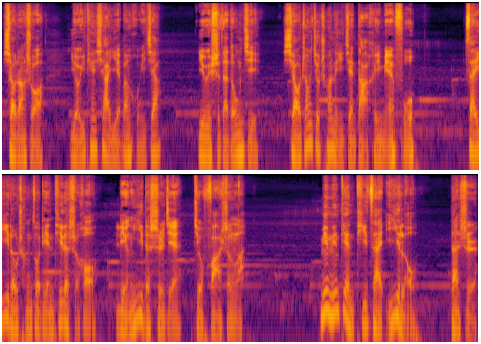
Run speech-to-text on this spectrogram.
小张说，有一天下夜班回家，因为是在冬季，小张就穿了一件大黑棉服，在一楼乘坐电梯的时候，灵异的事件就发生了。明明电梯在一楼，但是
